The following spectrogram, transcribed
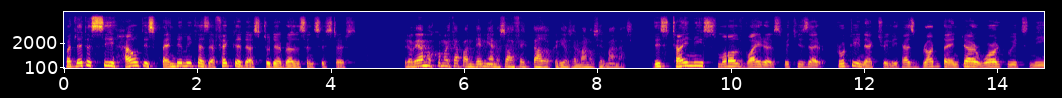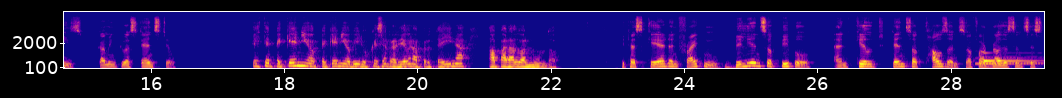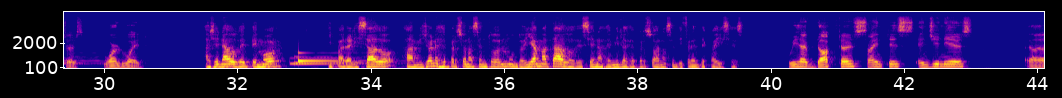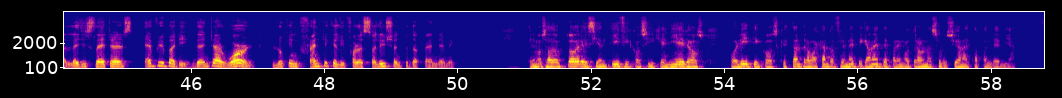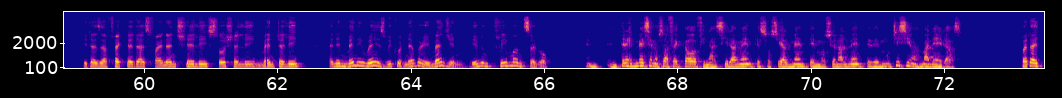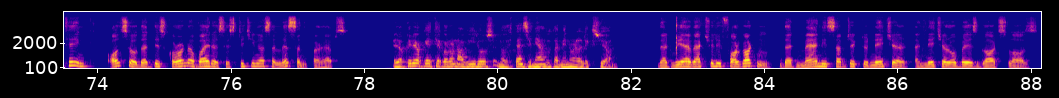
But let us see how this pandemic has affected us today, brothers and sisters. Pero veamos cómo esta pandemia nos ha afectado, queridos hermanos y hermanas. This tiny small virus, which is a protein actually, has brought the entire world to its knees, coming to a standstill. Este pequeño, pequeño virus, que es en realidad una proteína, ha parado al mundo. It has scared and frightened billions of people and killed tens of thousands of our brothers and sisters worldwide. Ha llenado de temor y paralizado a millones de personas en todo el mundo y ha matado decenas de miles de personas en diferentes países. We have doctors, scientists, engineers, uh, legislators, everybody, the entire world looking frantically for a solution to the pandemic. Tenemos a doctores, científicos, ingenieros, políticos que están trabajando frenéticamente para encontrar una solución a esta pandemia. It has affected us financially, socially, mentally, and in many ways we could never imagine, even three months ago. En, en tres meses nos ha afectado financieramente, socialmente, emocionalmente, de muchísimas maneras. But I think also that this coronavirus is teaching us a lesson, perhaps, Pero creo que este coronavirus nos está enseñando también una lección. that we have actually forgotten that man is subject to nature and nature obeys God's laws.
